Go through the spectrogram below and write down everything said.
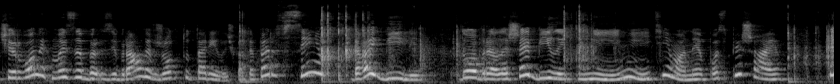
червоних ми зібрали в жовту тарілочку. Тепер в синю давай білі. Добре, лише білий. Ні, ні, Тіма, не поспішай. Ти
